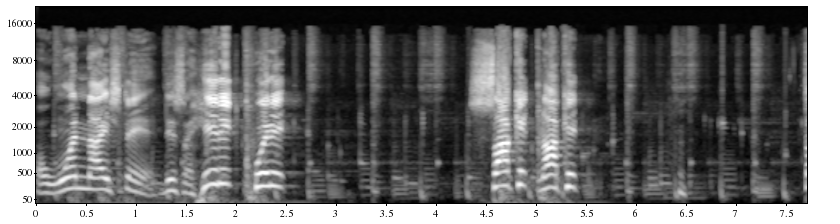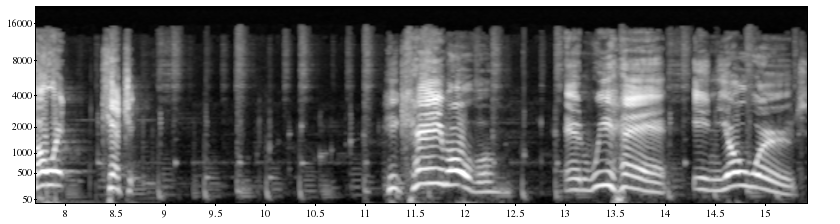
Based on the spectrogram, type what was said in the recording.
a one night stand. This a hit it, quit it, sock it, knock it, throw it, catch it. He came over and we had, in your words,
